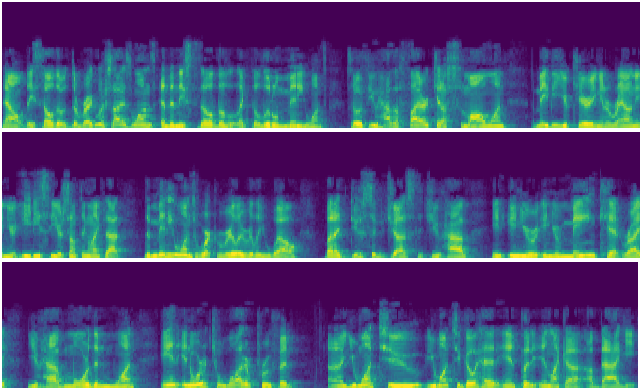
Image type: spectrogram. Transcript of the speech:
Now they sell the the regular size ones, and then they sell the like the little mini ones. So if you have a fire kit, a small one, maybe you're carrying it around in your EDC or something like that. The mini ones work really really well, but I do suggest that you have in, in your in your main kit, right? You have more than one, and in order to waterproof it, uh, you want to you want to go ahead and put it in like a, a baggie.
